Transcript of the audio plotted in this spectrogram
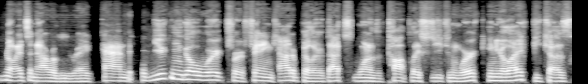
No, it's an hourly rate. And if you can go work for Finning Caterpillar, that's one of the top places you can work in your life because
